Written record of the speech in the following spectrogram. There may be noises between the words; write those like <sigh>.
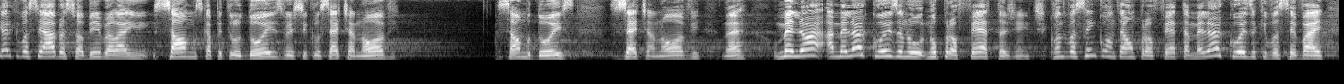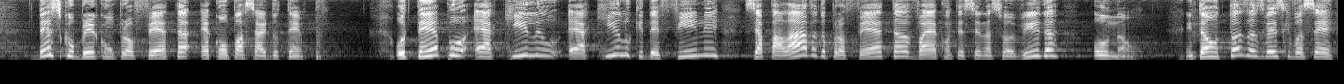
Quero que você abra sua Bíblia lá em Salmos capítulo 2, versículo 7 a 9. Salmo 2, 7 a 9, né? O melhor, a melhor coisa no, no profeta, gente, quando você encontrar um profeta, a melhor coisa que você vai descobrir com o profeta é com o passar do tempo. O tempo é aquilo, é aquilo que define se a palavra do profeta vai acontecer na sua vida ou não. Então, todas as vezes que você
